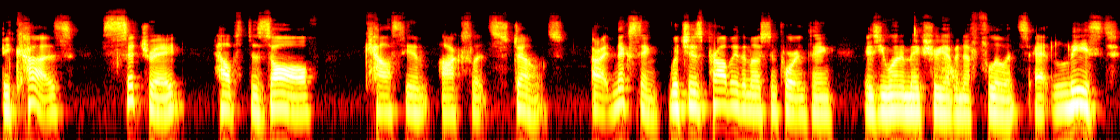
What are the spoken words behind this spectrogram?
because citrate helps dissolve calcium oxalate stones. All right, next thing, which is probably the most important thing, is you want to make sure you have enough fluids, at least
